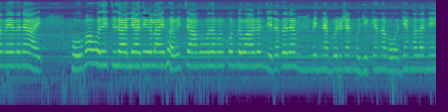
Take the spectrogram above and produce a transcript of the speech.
സമേതനായി ഭൂമ ഉപതിച്ചു ശാല്യാദികളായി ഭവിച്ചാമോദം ഉൾക്കൊണ്ട് വാഴും ചിരതരം പിന്നെ പുരുഷൻ ഭുജിക്കുന്ന ഭോജ്യങ്ങൾ തന്നെ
